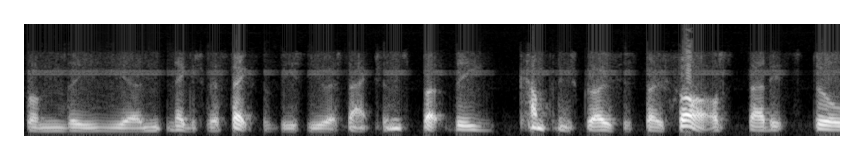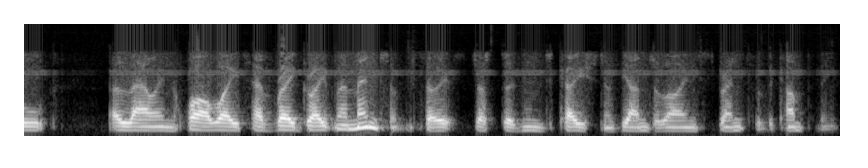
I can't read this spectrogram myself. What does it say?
from the uh, negative effects of these U.S. actions. But the company's growth is so fast that it's still allowing Huawei to have very great momentum. So it's just an indication of the underlying strength of the company.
